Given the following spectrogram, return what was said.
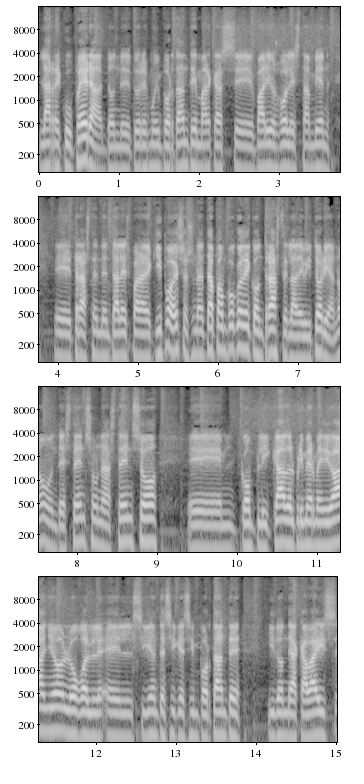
la recupera, donde tú eres muy importante, marcas eh, varios goles también trascendentales para el equipo. Eso es una etapa un poco de contrastes, la de Vitoria, ¿no? Un descenso, un ascenso, complicado el primer medio año, luego el, siguiente sí que es importante y donde acabáis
